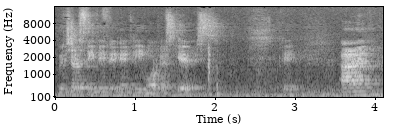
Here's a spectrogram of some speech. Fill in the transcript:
which are significantly water scarce. Okay? And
